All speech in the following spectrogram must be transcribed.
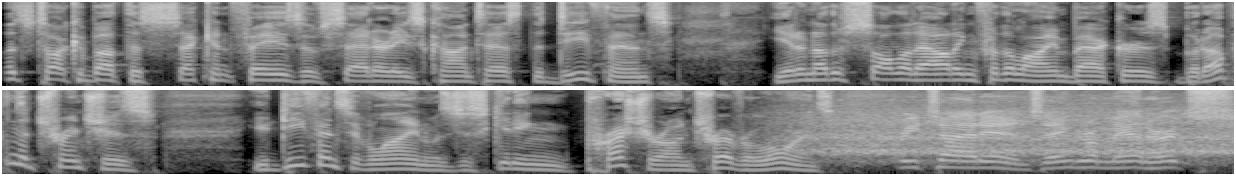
Let's talk about the second phase of Saturday's contest, the defense. Yet another solid outing for the linebackers, but up in the trenches, your defensive line was just getting pressure on Trevor Lawrence. Three tight ends, Engram Manhertz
